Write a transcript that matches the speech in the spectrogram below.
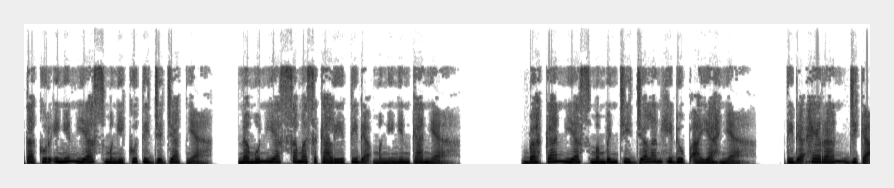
Takur ingin Yas mengikuti jejaknya, namun Yas sama sekali tidak menginginkannya. Bahkan Yas membenci jalan hidup ayahnya. Tidak heran jika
